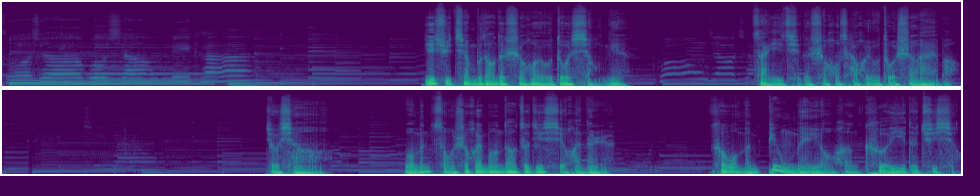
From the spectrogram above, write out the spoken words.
坐着不想离开。也许见不到的时候有多想念，在一起的时候才会有多深爱吧。就像，我们总是会梦到自己喜欢的人，可我们并没有很刻意的去想。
